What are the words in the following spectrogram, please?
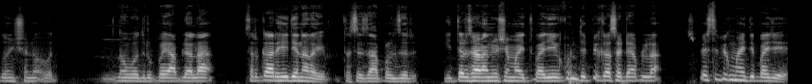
दोनशे नव्वद नव्वद रुपये आपल्याला सरकार हे देणार आहे. तसेच आपण जर इतर झाडांविषयी माहिती पाहिजे कोणत्या पिकासाठी आपल्याला स्पेसिफिक माहिती पाहिजे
